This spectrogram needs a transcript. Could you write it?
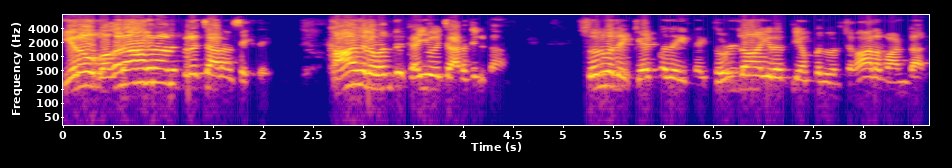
இரவு பகலாக நான் பிரச்சாரம் செய்தேன் காதுல வந்து கையை வச்சு அடைஞ்சுக்கிட்டான் சொல்வதை கேட்பதே இல்லை தொள்ளாயிரத்தி ஐம்பது வருஷ காலம் வாழ்ந்தார்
